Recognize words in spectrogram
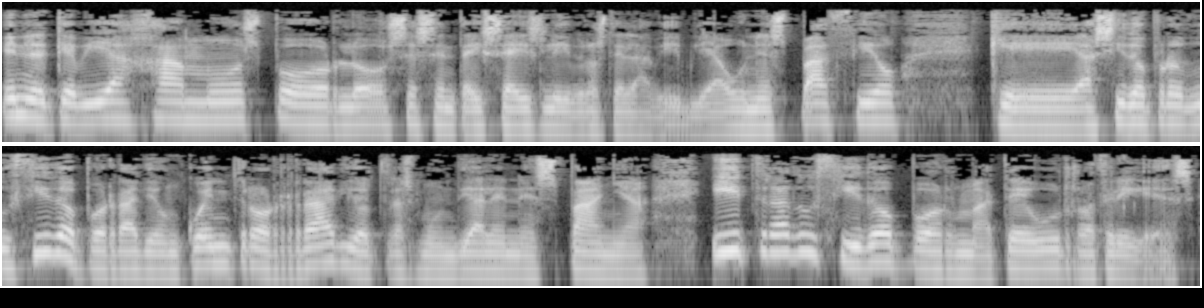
en el que viajamos por los 66 libros de la Biblia, un espacio que ha sido producido por Radio Encuentro Radio Transmundial en España y traducido por Mateus Rodríguez.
